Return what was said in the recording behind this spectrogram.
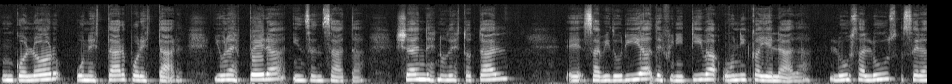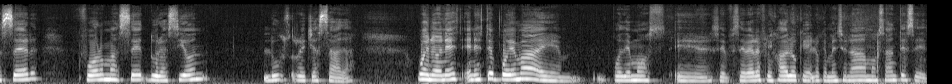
un color, un estar por estar y una espera insensata. Ya en desnudez total, eh, sabiduría definitiva, única y helada. Luz a luz, ser a ser, forma, sed, duración, luz rechazada. Bueno, en, es- en este poema eh, podemos, eh, se, se ve reflejado lo que, lo que mencionábamos antes, eh,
